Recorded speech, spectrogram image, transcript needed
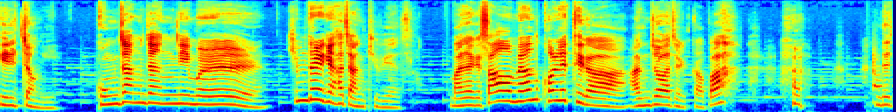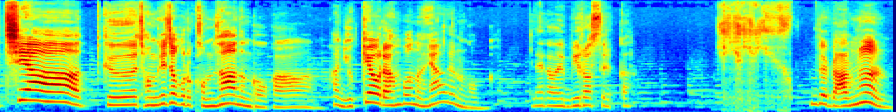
일정이. 공장장님을 힘들게 하지 않기 위해서. 만약에 싸우면 퀄리티가 안 좋아질까봐. 근데 치아 그 정기적으로 검사하는 거가 한 6개월에 한 번은 해야 되는 건가? 내가 왜 미뤘을까? 근데 나는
